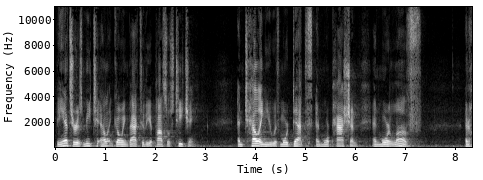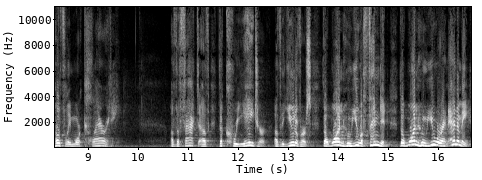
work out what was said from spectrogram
The answer is me telling, going back to the apostles' teaching and telling you with more depth and more passion and more love and hopefully more clarity of the fact of the creator of the universe, the one who you offended, the one who you were an enemy,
